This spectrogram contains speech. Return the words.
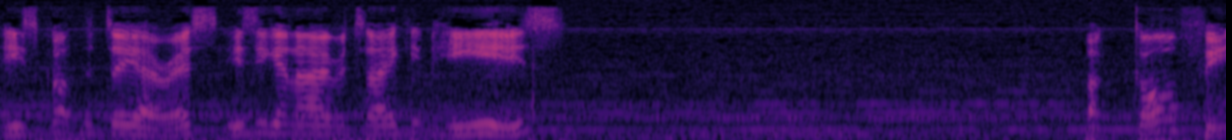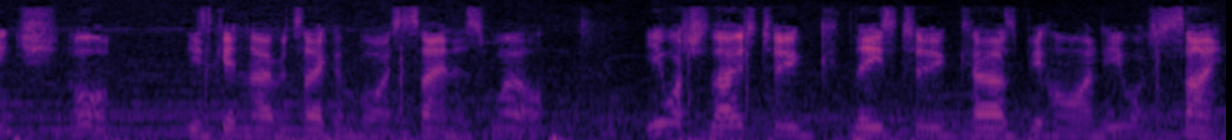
he's got the DRS. Is he going to overtake him? He is. But Goldfinch, oh, he's getting overtaken by Saint as well. You watch those two, these two cars behind. You watch Saint.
